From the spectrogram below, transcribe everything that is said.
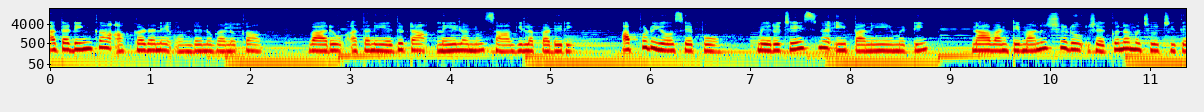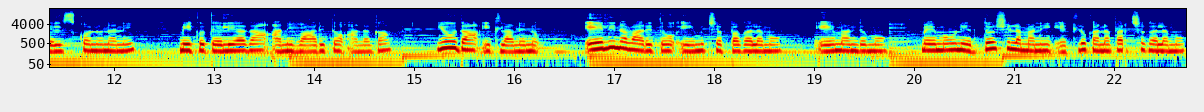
అతడింకా అక్కడనే ఉండెను గనుక వారు అతని ఎదుట నేలను సాగిలపడిరి. అప్పుడు యోసేపు మీరు చేసిన ఈ పని ఏమిటి? నా వంటి మనుష్యుడు శకునము చూచి తెలుసుకొనునని మీకు తెలియదా అని వారితో అనగా యూదా ఇట్లనెను. ఏలిన వారితో ఏమి చెప్పగలము? ఏమందుము మేము నిర్దోషులమని ఎట్లు కనపరచగలము?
